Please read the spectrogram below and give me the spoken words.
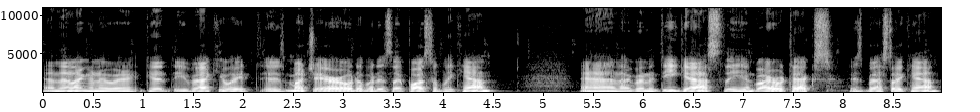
And then I'm going to uh, get evacuate as much air out of it as I possibly can. And I'm going to degas the Envirotex as best I can.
